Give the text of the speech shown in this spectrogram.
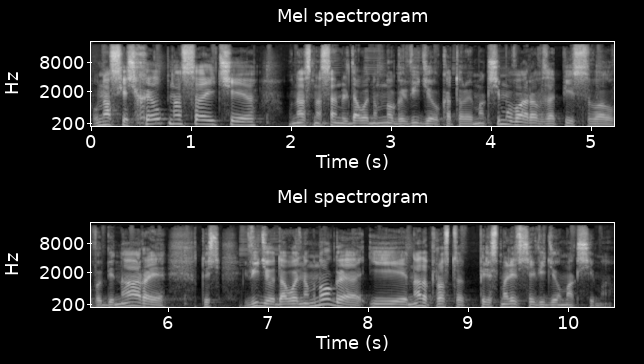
У нас есть help на сайте, у нас на самом деле довольно много видео, которые Максим Уваров записывал, вебинары. То есть видео довольно много, и надо просто пересмотреть посмотреть все видео Максима.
